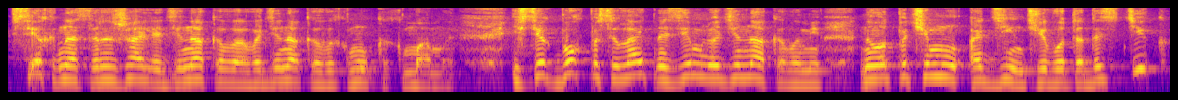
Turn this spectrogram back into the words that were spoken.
всех нас рожали одинаково, в одинаковых муках мамы. И всех Бог посылает на землю одинаковыми. Но вот почему один чего-то достиг,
